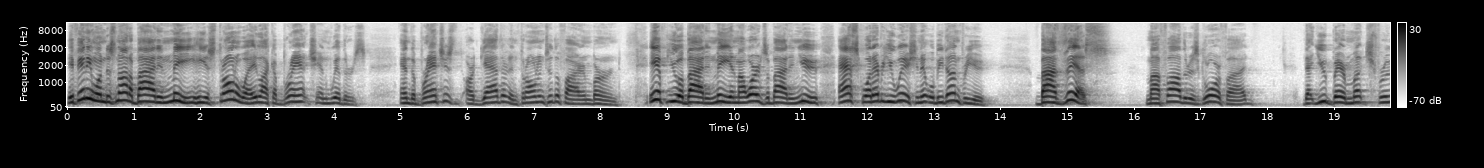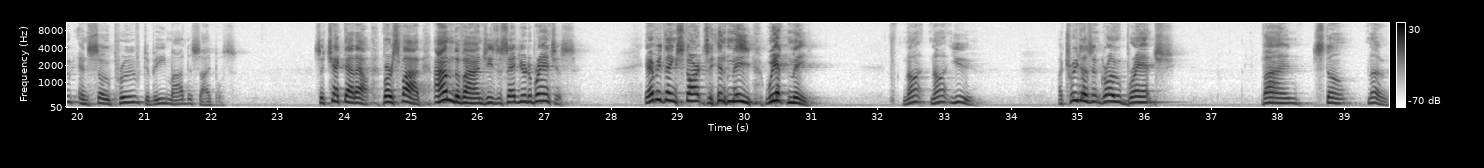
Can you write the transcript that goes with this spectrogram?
If anyone does not abide in me, he is thrown away like a branch and withers, and the branches are gathered and thrown into the fire and burned. If you abide in me and my words abide in you, ask whatever you wish and it will be done for you. By this my Father is glorified, that you bear much fruit and so prove to be my disciples. So check that out. Verse 5 I'm the vine, Jesus said, you're the branches. Everything starts in me, with me, not, not you. A tree doesn't grow branch, vine, stump. No.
